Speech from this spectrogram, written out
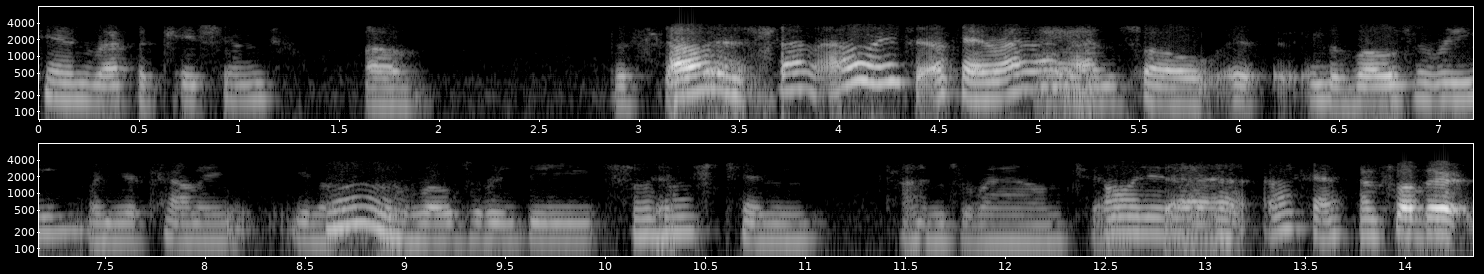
ten repetitions of the seven. Oh, seven. there's seven. Oh, is it? Okay, right, right. And so it, in the rosary, when you're counting, you know, the Hmm. rosary beads, Mhm. it's ten times around, ten Oh, I didn't know that. Okay. And so there,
